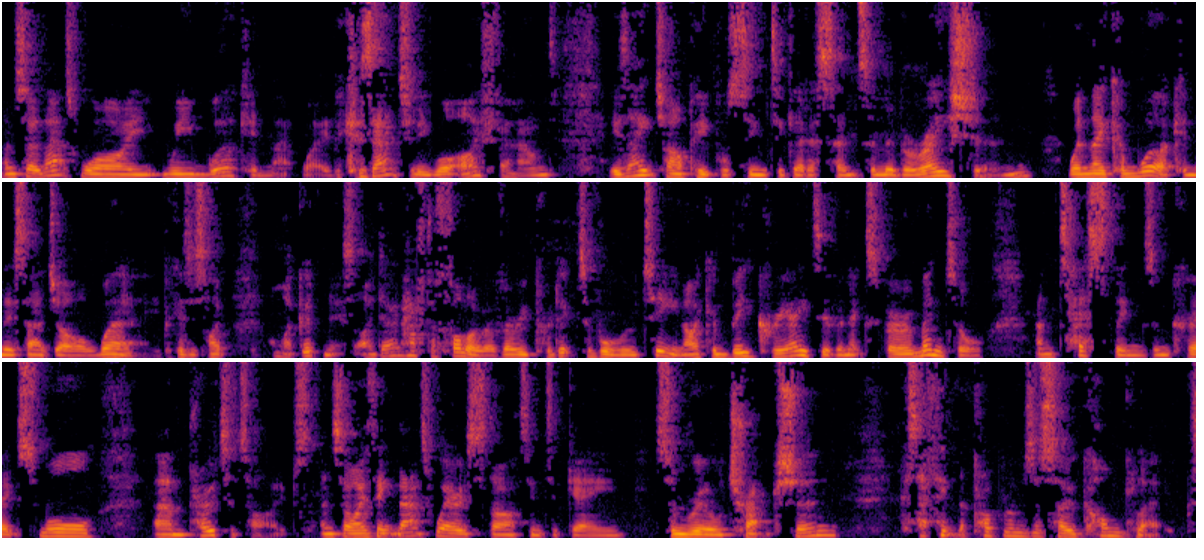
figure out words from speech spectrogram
And so that's why we work in that way, because actually, what I found is HR people seem to get a sense of liberation when they can work in this agile way, because it's like, oh my goodness, I don't have to follow a very predictable routine. I can be creative and experimental and test things and create small um, prototypes. And so I think that's where it's starting to gain some real traction because I think the problems are so complex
